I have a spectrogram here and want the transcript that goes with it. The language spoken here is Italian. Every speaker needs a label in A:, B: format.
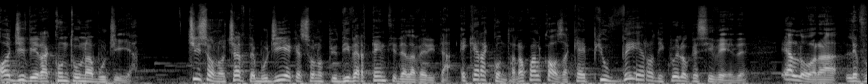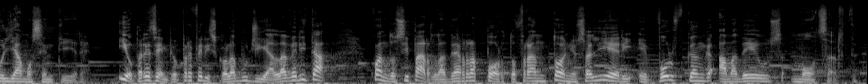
A: Oggi vi racconto una bugia. Ci sono certe bugie che sono più divertenti della verità e che raccontano qualcosa che è più vero di quello che si vede e allora le vogliamo sentire. Io per esempio preferisco la bugia alla verità quando si parla del rapporto fra Antonio Salieri e Wolfgang Amadeus Mozart.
